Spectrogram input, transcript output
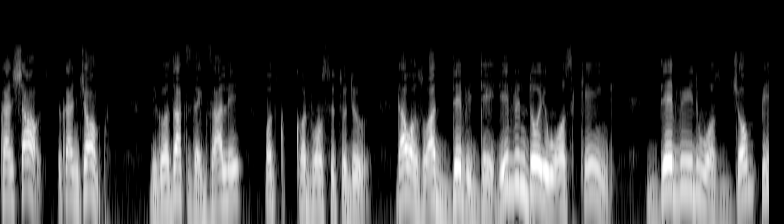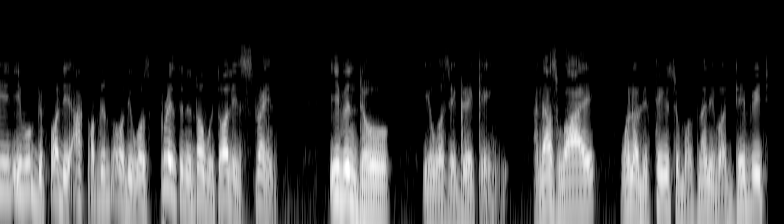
you can shout, you can jump, because that is exactly what God wants you to do. That was what David did. Even though he was king, David was jumping even before the ark of the Lord. He was praising the Lord with all his strength, even though he was a great king. And that's why one of the things you must learn about David,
